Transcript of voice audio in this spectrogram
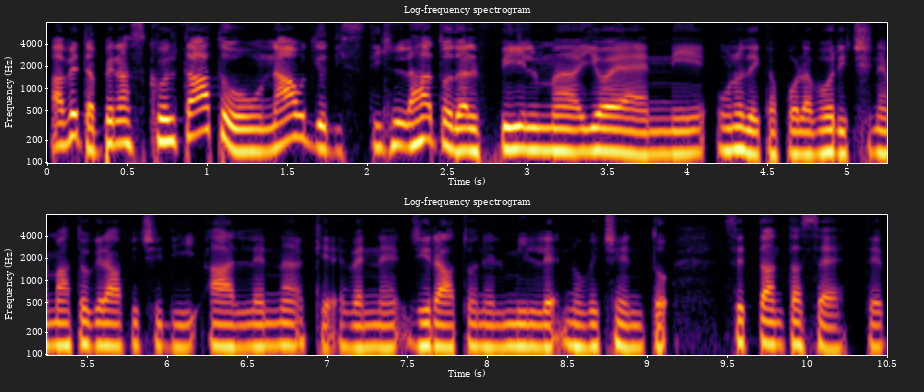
Avete appena ascoltato un audio distillato dal film Io e Annie, uno dei capolavori cinematografici di Allen che venne girato nel 1977.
